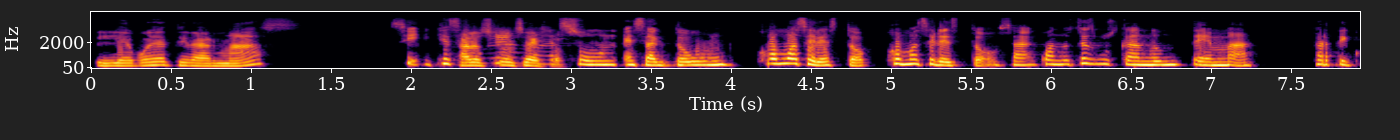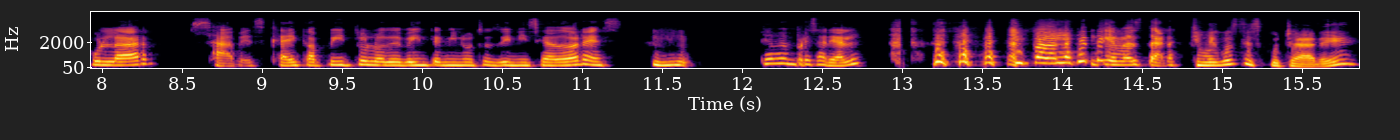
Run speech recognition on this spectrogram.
le voy a tirar más Sí, que a los consejos. Un, exacto, un cómo hacer esto, cómo hacer esto. O sea, cuando estés buscando un tema particular, sabes que hay capítulo de 20 minutos de iniciadores. Tema empresarial. y para la gente que va a estar. Que le gusta escuchar, ¿eh?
